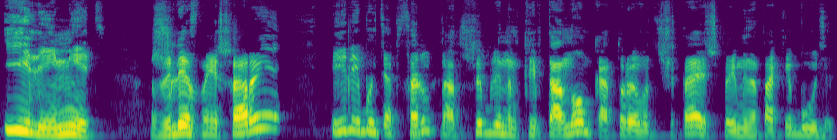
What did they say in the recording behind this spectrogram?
или иметь железные шары, или быть абсолютно отшибленным криптоном, который вот считает, что именно так и будет.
